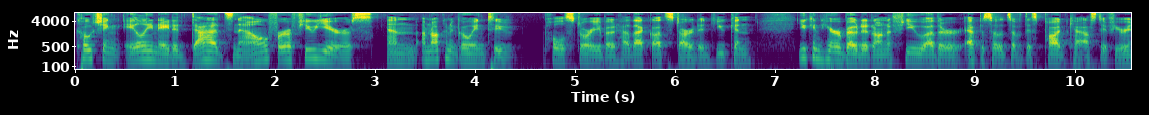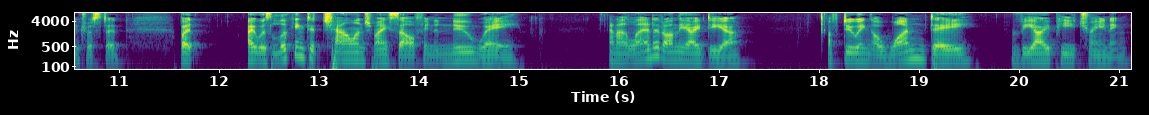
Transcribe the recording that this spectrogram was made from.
coaching alienated dads now for a few years, and I'm not going to go into whole story about how that got started. You can you can hear about it on a few other episodes of this podcast if you're interested. But I was looking to challenge myself in a new way. And I landed on the idea of doing a one day VIP training,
